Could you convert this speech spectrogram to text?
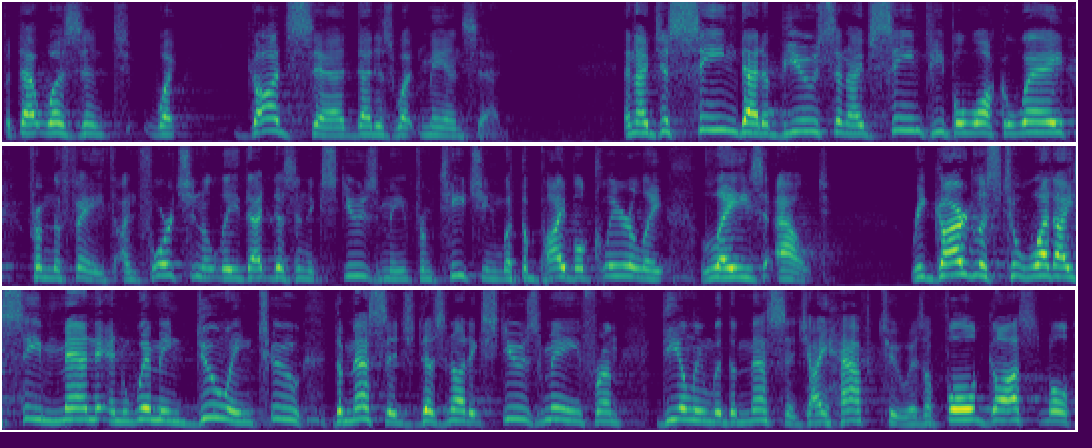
But that wasn't what God said, that is what man said. And I've just seen that abuse and I've seen people walk away from the faith. Unfortunately, that doesn't excuse me from teaching what the Bible clearly lays out. Regardless to what I see men and women doing to the message does not excuse me from dealing with the message. I have to. As a full gospel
